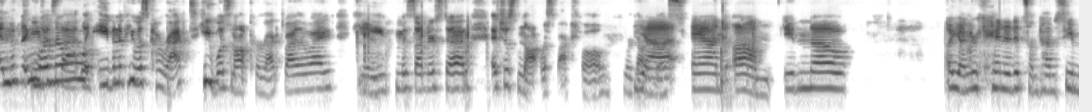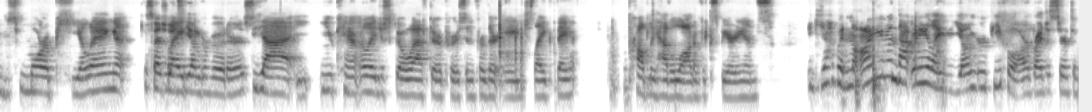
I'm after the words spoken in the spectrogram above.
And the thing Even was that, like, even if he was correct, he was not correct. By the way, he misunderstood. It's just not respectful, regardless. Yeah, and um, even though a younger candidate sometimes seems more appealing, Especially like- to younger voters. yeah, you can't really just go after a person for their age. Like they probably have a lot of experience. Yeah, but not even that many like younger people are registered to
